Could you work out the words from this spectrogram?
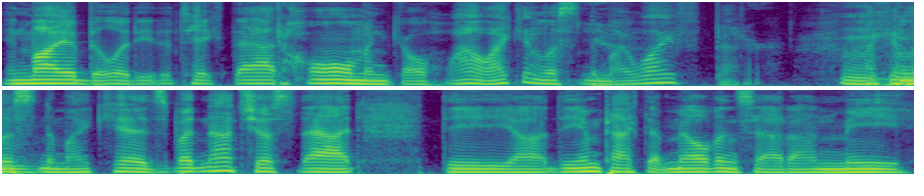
in my ability to take that home and go, wow, I can listen to my wife better. I can mm-hmm. listen to my kids, but not just that. The uh, the impact that Melvin's had on me,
